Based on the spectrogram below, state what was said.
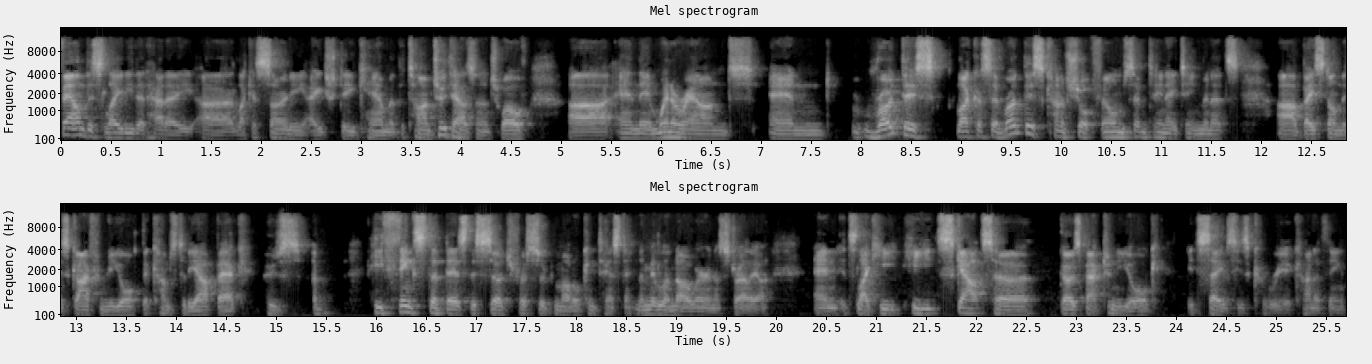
found this lady that had a uh, like a Sony HD cam at the time, 2012, uh, and then went around and wrote this, like I said, wrote this kind of short film, 17, 18 minutes, uh, based on this guy from New York that comes to the outback who's a he thinks that there's this search for a supermodel contestant in the middle of nowhere in Australia. And it's like he he scouts her, goes back to New York, it saves his career kind of thing.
